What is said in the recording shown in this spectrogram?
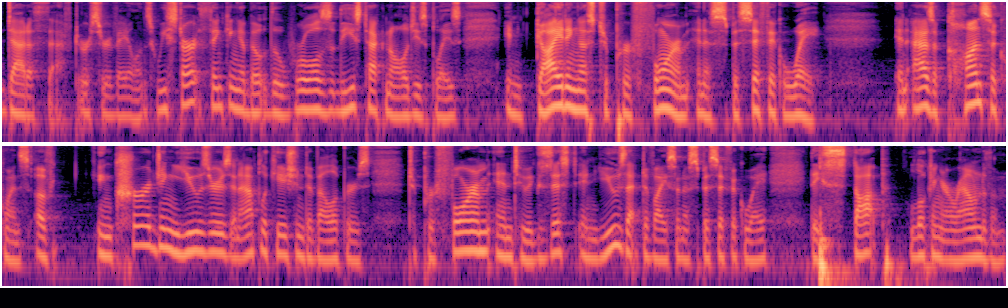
data theft or surveillance. We start thinking about the roles these technologies plays in guiding us to perform in a specific way. And as a consequence of encouraging users and application developers to perform and to exist and use that device in a specific way, they stop looking around them.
